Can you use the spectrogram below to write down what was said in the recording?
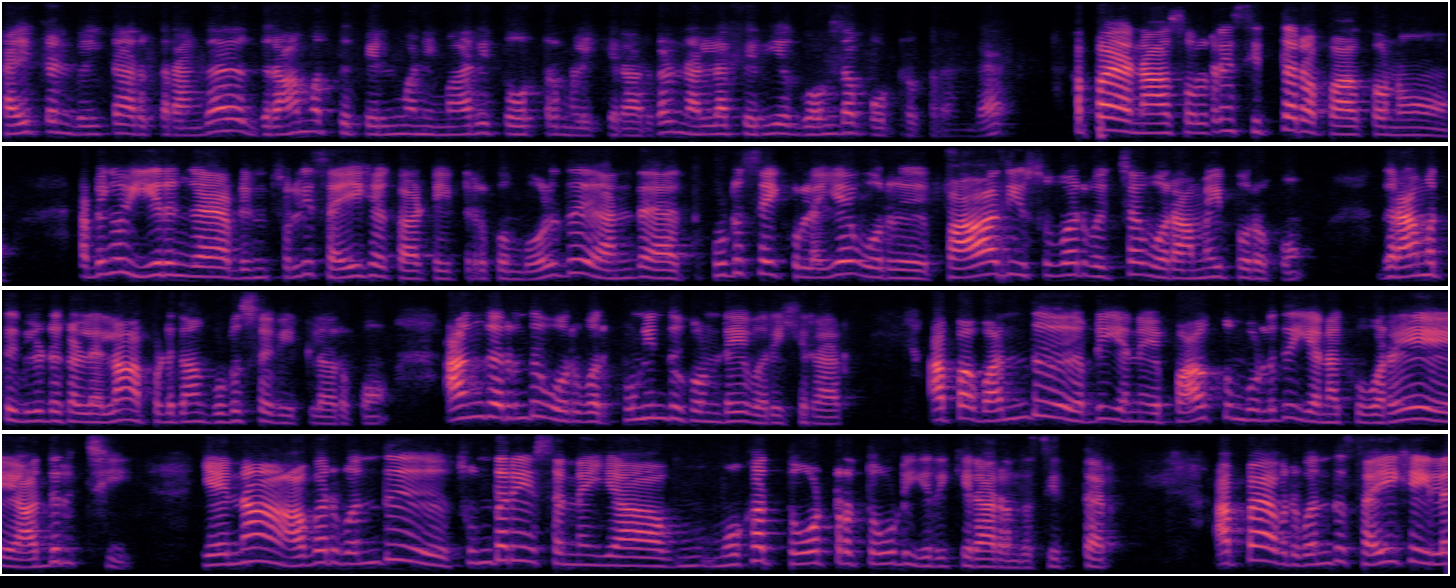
ஹைட் அண்ட் வெயிட்டா இருக்கிறாங்க. கிராமத்து பெண்மணி மாதிரி தோற்றம் அளிக்கிறார்கள். நல்ல பெரிய கொண்டை போட்டிருக்கிறாங்க. அப்ப நான் சொல்றேன் சித்தரை பார்க்கணும். அப்படிங்க இருங்க அப்படின்னு சொல்லி சைகை காட்டிட்டு இருக்கும்பொழுது அந்த குடிசைக்குள்ளேயே ஒரு பாதி சுவர் வச்ச ஒரு அமைப்பு இருக்கும். கிராமத்து வீடுகள் எல்லாம் அப்படிதான் குடிசை வீட்டுல இருக்கும். அங்கிருந்து ஒருவர் குனிந்து கொண்டே வருகிறார். அப்ப வந்து அப்படி என்னை பார்க்கும் பொழுது எனக்கு ஒரே அதிர்ச்சி. ஏன்னா அவர் வந்து சுந்தரேசன் ஐயா முக தோற்றத்தோடு இருக்கிறார் அந்த சித்தர். அப்ப அவர் வந்து சைகையில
